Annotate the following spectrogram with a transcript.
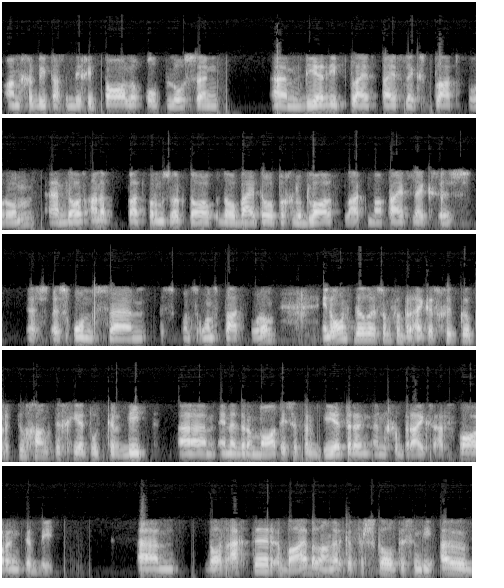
aangebied as 'n digitale oplossing ehm um, deur die Payflex platform. Ehm um, daar's ander platforms ook daar daar buite op 'n globale vlak, maar Payflex is is is ons ehm um, is ons ons platform. En ons doel is om verbruikers goedkoper toegang te gee tot krediet ehm um, en 'n dramatiese verbetering in gebruikservaring te bied. Ehm um, daar's egter 'n baie belangrike verskil tussen die ou uh,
